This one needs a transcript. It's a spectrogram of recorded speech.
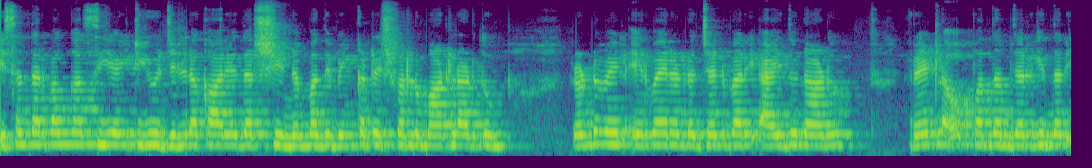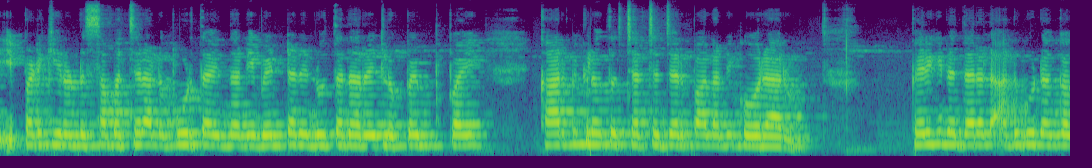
ఈ సందర్భంగా సిఐటియు జిల్లా కార్యదర్శి నెమ్మది వెంకటేశ్వర్లు మాట్లాడుతూ రెండు వేల ఇరవై రెండు జనవరి ఐదు నాడు రేట్ల ఒప్పందం జరిగిందని ఇప్పటికీ రెండు సంవత్సరాలు పూర్తయిందని వెంటనే నూతన రేట్ల పెంపుపై కార్మికులతో చర్చ జరపాలని కోరారు. పెరిగిన ధరల అనుగుణంగా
